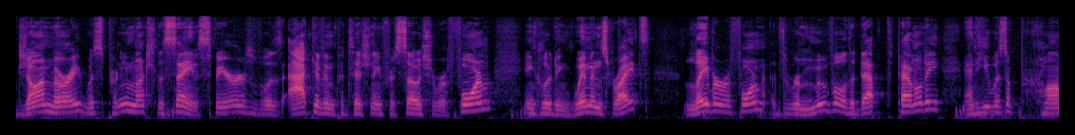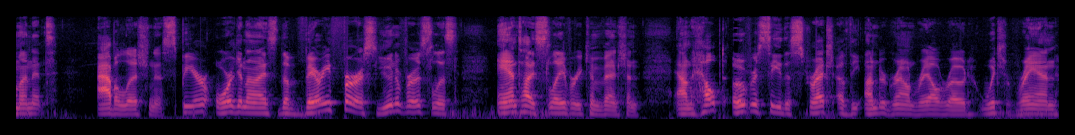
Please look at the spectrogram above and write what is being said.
John Murray was pretty much the same. Spears was active in petitioning for social reform, including women's rights, labor reform, the removal of the death penalty, and he was a prominent abolitionist. Spear organized the very first Universalist anti slavery convention and helped oversee the stretch of the Underground Railroad, which ran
